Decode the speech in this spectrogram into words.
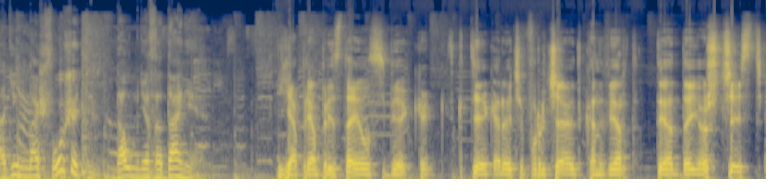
Один наш слушатель дал мне задание. Я прям представил себе, как тебе, короче, вручают конверт, ты отдаешь честь,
